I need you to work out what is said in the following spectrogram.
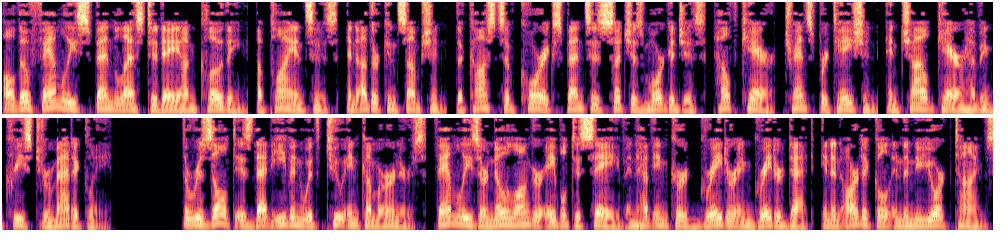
Although families spend less today on clothing, appliances, and other consumption, the costs of core expenses such as mortgages, health care, transportation, and child care have increased dramatically. The result is that even with two income earners, families are no longer able to save and have incurred greater and greater debt. In an article in The New York Times,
